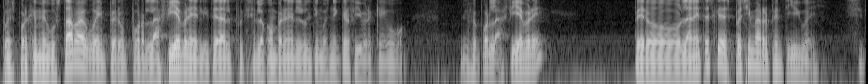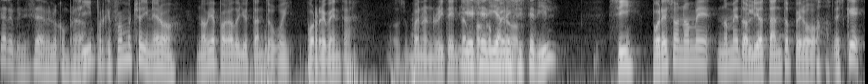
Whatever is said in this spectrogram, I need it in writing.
Pues porque me gustaba, güey, pero por la fiebre, literal, porque se lo compré en el último Sneaker Fever que hubo. Y fue por la fiebre. Pero la neta es que después sí me arrepentí, güey. ¿Sí te arrepentiste de haberlo comprado? Sí, porque fue mucho dinero. No había pagado yo tanto, güey, por reventa. O sea, bueno, en retail ¿Y tampoco, ese día pero... no hiciste deal? Sí, por eso no me, no me dolió tanto, pero es que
